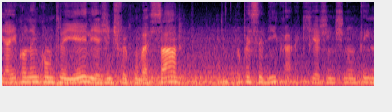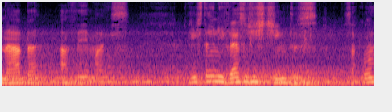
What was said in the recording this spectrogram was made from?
E aí, quando eu encontrei ele e a gente foi conversar, eu percebi, cara, que a gente não tem nada a ver mais a gente está em universos distintos, sacou?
